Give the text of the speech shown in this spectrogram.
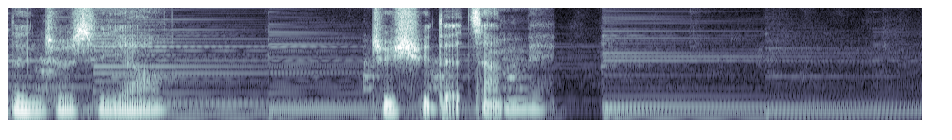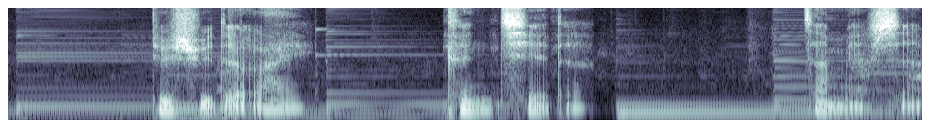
人就是要继续的赞美，继续的来恳切的赞美神。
